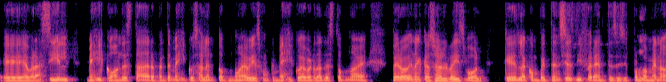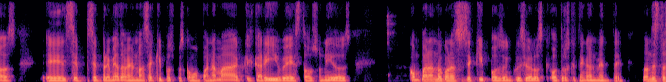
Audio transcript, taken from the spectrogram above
eh, Brasil, México, ¿dónde está? De repente México sale en top 9 y es como que México de verdad es top 9. Pero en el caso del béisbol, que la competencia es diferente, es decir, por lo menos eh, se, premia también más equipos pues como Panamá, que el Caribe, Estados Unidos. Comparando con esos equipos, o inclusive los otros que tengan en mente, ¿dónde está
